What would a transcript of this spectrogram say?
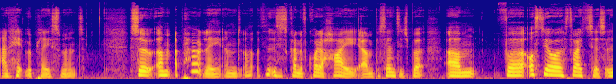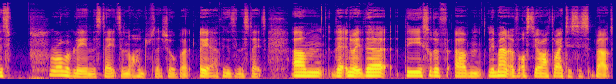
and hip replacement. So um, apparently, and I think this is kind of quite a high um, percentage, but um, for osteoarthritis, and it's probably in the states. I'm not 100 percent sure, but oh yeah, I think it's in the states. Um, the, anyway, the the sort of um, the amount of osteoarthritis is about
